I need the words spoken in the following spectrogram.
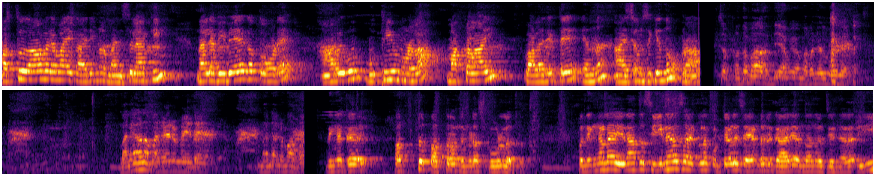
വസ്തുതാപരമായ കാര്യങ്ങൾ മനസ്സിലാക്കി നല്ല വിവേകത്തോടെ അറിവും ബുദ്ധിയുമുള്ള മക്കളായി വളരട്ടെ എന്ന് ആശംസിക്കുന്നു. പ്രഥമ അധ്യാപിക പറഞ്ഞതുപോലെ മലയാള മനോരമയുടെ മനോരമ നിങ്ങൾക്ക് പത്ത് പത്രം നിങ്ങളുടെ സ്കൂളിലെത്തും. അപ്പൊ നിങ്ങളുടെ ഇതിനകത്ത് സീനിയേഴ്സ് ആയിട്ടുള്ള കുട്ടികൾ ചെയ്യേണ്ട ഒരു കാര്യം എന്താന്ന് വെച്ച് കഴിഞ്ഞാൽ ഈ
